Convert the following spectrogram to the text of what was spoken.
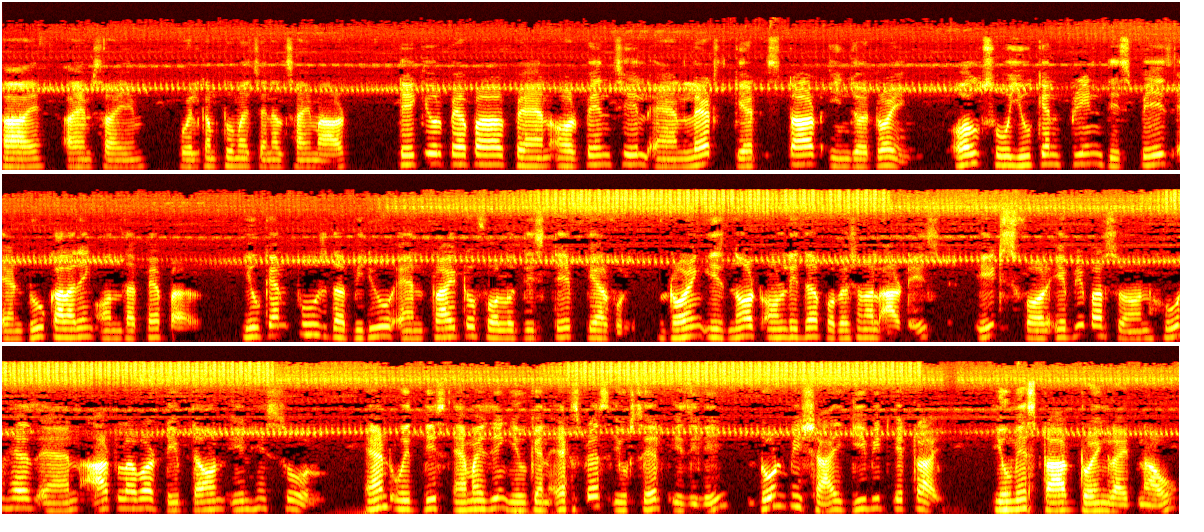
Hi, I am Shaem. Welcome to my channel Shaem Art. Take your paper, pen or pencil and let's get start enjoy drawing. Also you can print this page and do coloring on the paper. You can pause the video and try to follow this step carefully. Drawing is not only the professional artist, it's for every person who has an art lover deep down in his soul. And with this amazing you can express yourself easily. Don't be shy, give it a try. You may start drawing right now.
